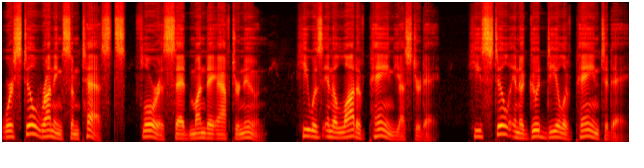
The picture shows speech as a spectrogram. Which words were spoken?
We're still running some tests, Flores said Monday afternoon. He was in a lot of pain yesterday. He's still in a good deal of pain today.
